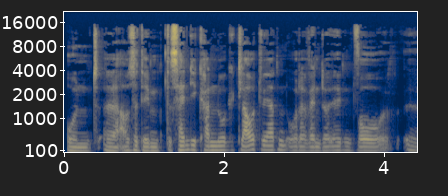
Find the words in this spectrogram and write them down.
Und äh, außerdem, das Handy kann nur geklaut werden oder wenn du irgendwo äh,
